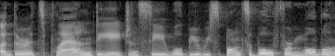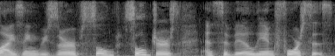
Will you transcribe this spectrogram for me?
Under its plan, the agency will be responsible for mobilizing reserve sol soldiers and civilian forces,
